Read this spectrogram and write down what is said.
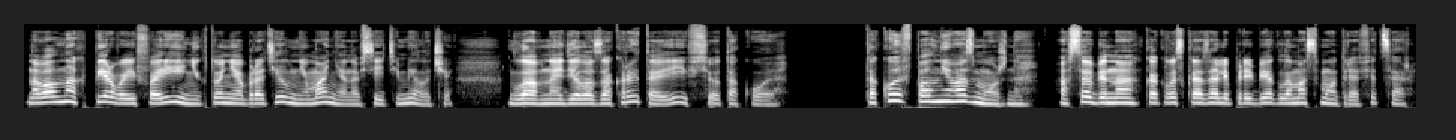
на волнах первой эйфории никто не обратил внимания на все эти мелочи. Главное дело закрыто и все такое. Такое вполне возможно, особенно, как вы сказали при беглом осмотре, офицер.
